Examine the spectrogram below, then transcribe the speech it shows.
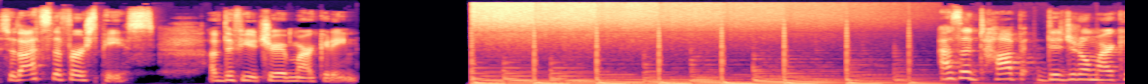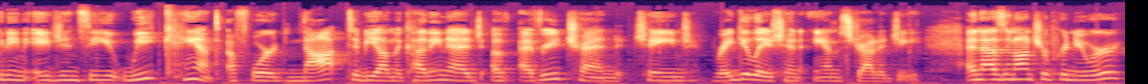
So that's the first piece of the future of marketing. As a top digital marketing agency, we can't afford not to be on the cutting edge of every trend, change, regulation, and strategy. And as an entrepreneur,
